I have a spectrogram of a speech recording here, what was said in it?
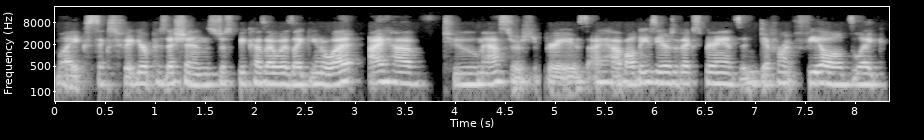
like six figure positions just because I was like, you know what? I have two master's degrees. I have all these years of experience in different fields. Like,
